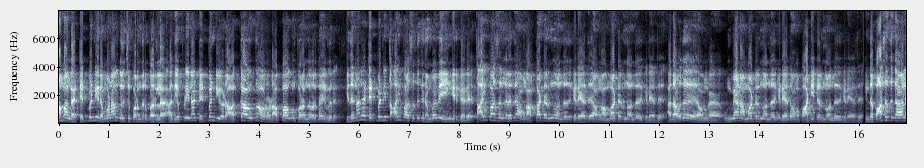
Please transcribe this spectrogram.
ஆமாங்க டெட் பண்ணி ரொம்ப நாள் கழிச்சு பிறந்திருப்பார்ல. அது எப்படின்னா டெட் பண்டியோட அக்காவுக்கும் அவரோட அப்பாவுக்கும் பிறந்தவர் தான் இவர். இதனால டெட் பண்ணி தாய் பாசத்துக்கு ரொம்பவே ஏங்கியிருக்காரு. தாய் பாசங்கிறது அவங்க அக்காட்ட இருந்து வந்தது கிடையாது அவங்க அம்மாட்ட இருந்து வந்தது கிடையாது. அதாவது அவங்க உண்மையான அம்மாட்ட இருந்து வந்தது கிடையாது அவங்க பாட்டிட்ட இருந்து வந்தது கிடையாது. இந்த பாசத்துக்காக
